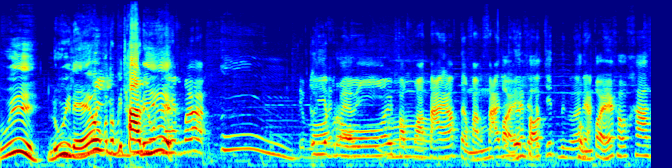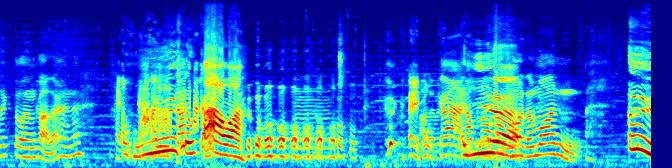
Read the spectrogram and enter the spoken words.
อุ้ยรู้อยู่แล้วมันต้องมีท่านี้แรงมาก อืมเรียบเรียบร้อยฝั่งขวาตายครับ แต่ฝั่งซ้ายปล่อยเลือให้ดเหลืเขาอจิ๊ดหนึ่งผแล้วมเนี่ยปล่อยให้เขาฆ่าสักตัวหนึงก่อนแล้วกันนะใครโอ้โหกล้าอุ้ยเขียวก้าวอะ ไข่หกก้าครับเหี้ยโทษนะม่อน เออ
